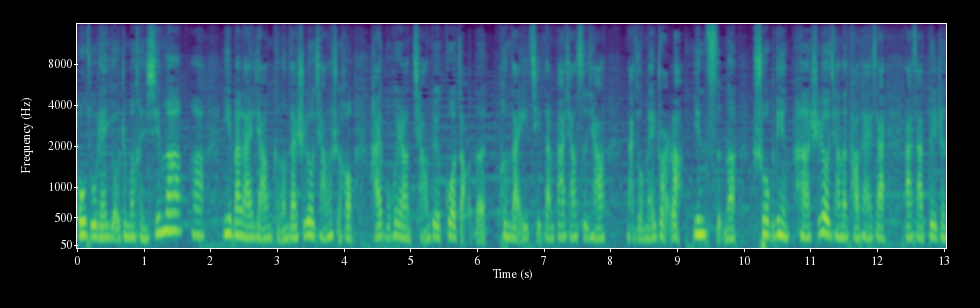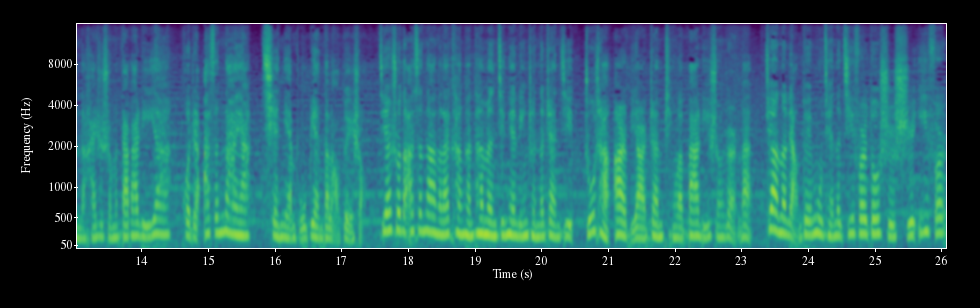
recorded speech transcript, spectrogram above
欧足联有这么狠心吗？啊，一般来讲，可能在十六强的时候还不会让强队过早的碰在一起，但八强、四强。那就没准了，因此呢，说不定哈，十六强的淘汰赛，巴萨对阵的还是什么大巴黎呀，或者阿森纳呀，千年不变的老对手。既然说到阿森纳呢，来看看他们今天凌晨的战绩，主场二比二战平了巴黎圣日耳曼。这样的两队目前的积分都是十一分，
